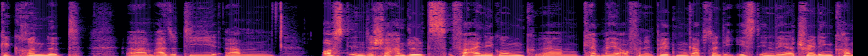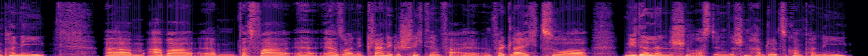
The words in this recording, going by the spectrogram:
gegründet, ähm, also die ähm, Ostindische Handelsvereinigung, ähm, kennt man ja auch von den Briten, gab es dann die East India Trading Company, ähm, aber ähm, das war äh, eher so eine kleine Geschichte im, Ver äh, im Vergleich zur niederländischen Ostindischen Handelskompanie,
